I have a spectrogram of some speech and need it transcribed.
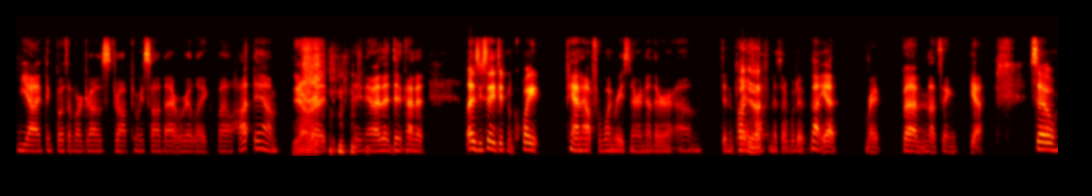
Yeah, I think both of our draws dropped when we saw that. We are like, "Well, hot damn!" yeah, right. But you know, and it didn't kind of, as you say, it didn't quite pan out for one reason or another. Um, didn't play Not as yet. often as I would have. Not yet, right? But I'm not saying, yeah. So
